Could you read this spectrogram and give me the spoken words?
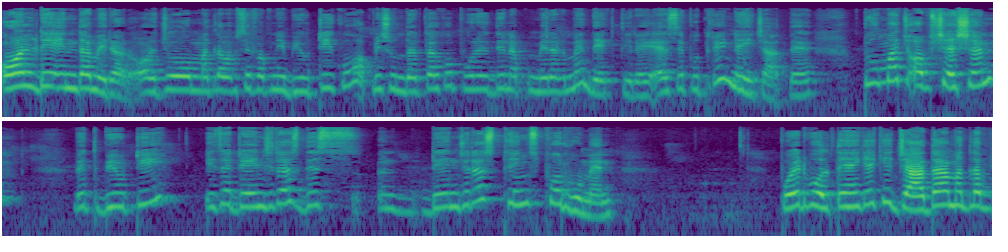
all day in the mirror और जो मतलब सिर्फ़ अपनी ब्यूटी को, अपनी सुंदरता को पूरे दिन मिरर में देखती रहे, ऐसे पुत्री नहीं चाहते हैं। Too much obsession with beauty is a dangerous this dangerous things for women poet बोलते हैं क्या कि ज़्यादा मतलब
